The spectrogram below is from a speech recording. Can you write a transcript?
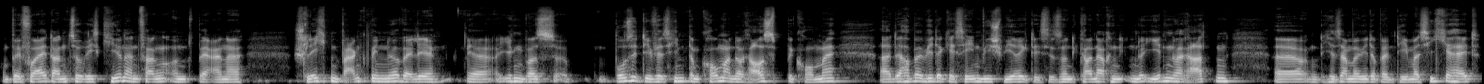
Und bevor ich dann zu riskieren anfange und bei einer schlechten Bank bin, nur weil ich ja, irgendwas Positives hinterm Komma noch rausbekomme, äh, da habe ich wieder gesehen, wie schwierig das ist. Und ich kann auch nur jedem nur raten, äh, und hier sind wir wieder beim Thema Sicherheit,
